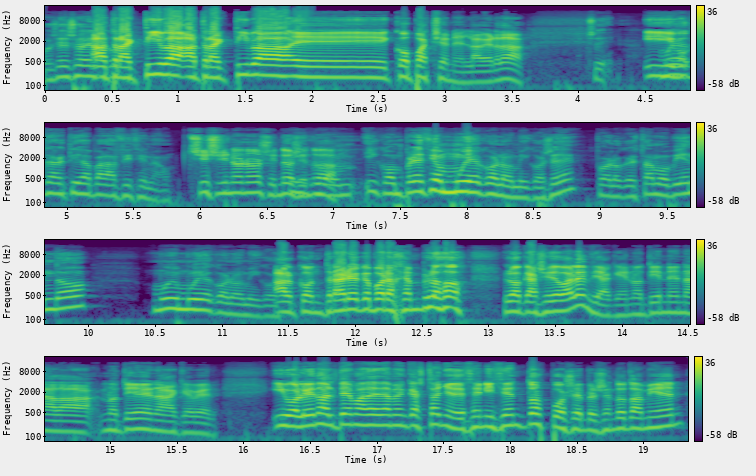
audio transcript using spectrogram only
pues eso es la- Atractiva, atractiva eh, Copa Channel, la verdad. sí, y- muy atractiva para aficionado. Sí, sí, no, no, sin duda, y, sin duda. con, y con precios muy económicos, ¿eh? Por lo que estamos viendo, muy, muy económicos. Al contrario que, por ejemplo, lo que ha sido Valencia, que no tiene nada, no tiene nada que ver. Y volviendo al tema de Damián Castaño de Cenicientos, pues se presentó también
